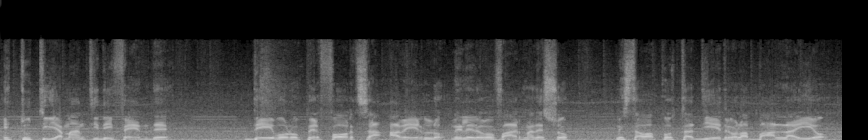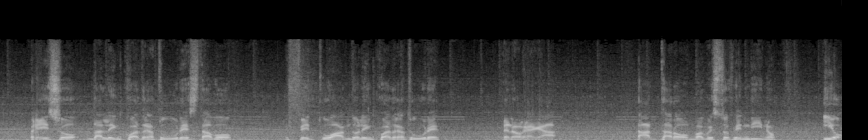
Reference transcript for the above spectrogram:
e tutti gli amanti dei Fender devono per forza averlo nelle loro farm. Adesso mi stavo a portare dietro la balla io, preso dalle inquadrature, stavo effettuando le inquadrature, però raga, tanta roba questo fendino. Io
